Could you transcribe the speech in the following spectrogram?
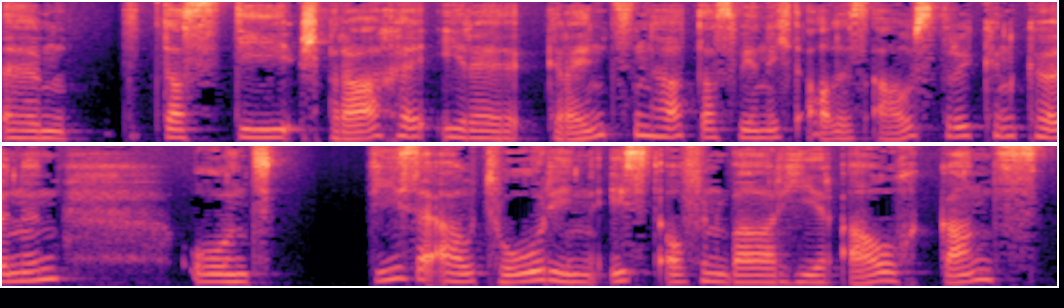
ähm, dass die Sprache ihre Grenzen hat, dass wir nicht alles ausdrücken können. Und diese Autorin ist offenbar hier auch ganz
